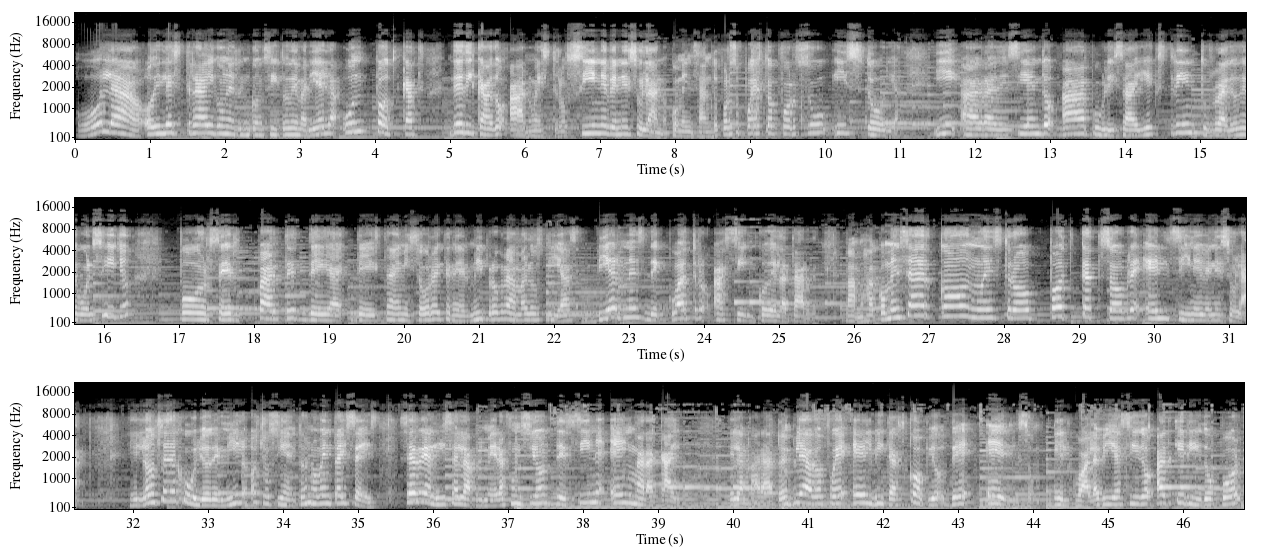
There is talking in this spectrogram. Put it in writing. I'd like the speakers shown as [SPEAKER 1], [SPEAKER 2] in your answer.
[SPEAKER 1] Hola, hoy les traigo en el Rinconcito de Mariela un podcast dedicado a nuestro cine venezolano, comenzando por supuesto por su historia y agradeciendo a Publicity Extreme, tu radio de bolsillo, por ser parte de, de, esta emisora y tener mi programa los días viernes de 4 a 5 de la tarde. Vamos a comenzar con nuestro podcast sobre el cine venezolano. El 11 de julio de 1896 se realiza la primera función de cine en Maracaibo. El aparato empleado fue el vitascopio de Edison, el cual había sido adquirido por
